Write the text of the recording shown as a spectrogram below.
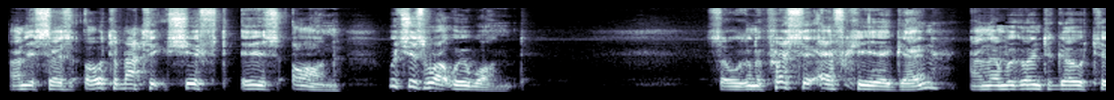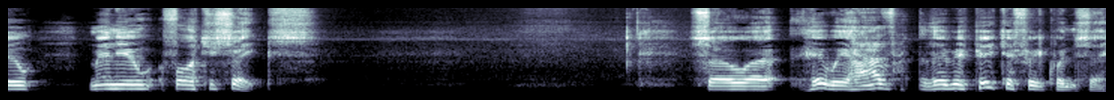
and it says automatic shift is on, which is what we want. So we're going to press the F key again and then we're going to go to menu 46. So uh, here we have the repeater frequency.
